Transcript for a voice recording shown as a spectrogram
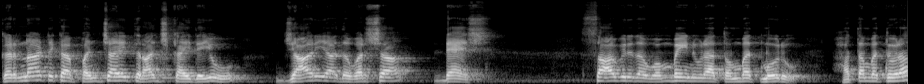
ಕರ್ನಾಟಕ ಪಂಚಾಯತ್ ರಾಜ್ ಕಾಯ್ದೆಯು ಜಾರಿಯಾದ ವರ್ಷ ಡ್ಯಾಶ್. ಸಾವಿರದ ಒಂಬೈನೂರ ತೊಂಬತ್ತ್ಮೂರು ಹತ್ತೊಂಬತ್ತು ನೂರ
